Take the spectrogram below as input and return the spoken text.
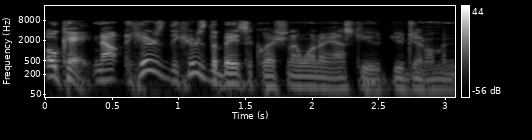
okay, now here's the here's the basic question I want to ask you, you gentlemen.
